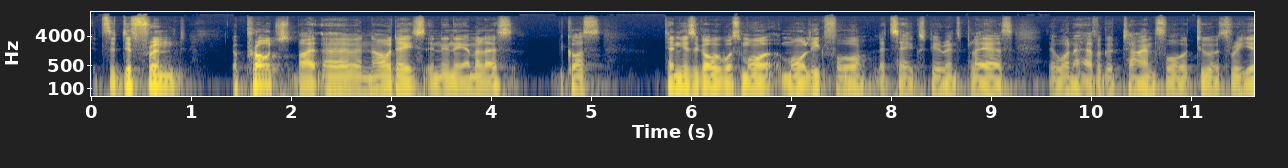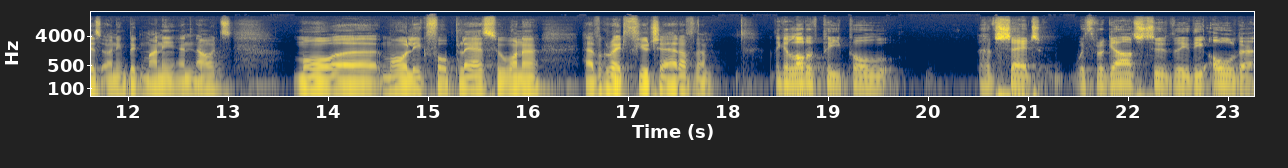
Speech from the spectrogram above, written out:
it's a different approach by uh, nowadays in, in the MLS because 10 years ago it was more more league for let's say experienced players. They want to have a good time for two or three years earning big money. And now it's more uh, more league for players who want to have a great future ahead of them. I think a lot of people have said, with regards to the, the older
